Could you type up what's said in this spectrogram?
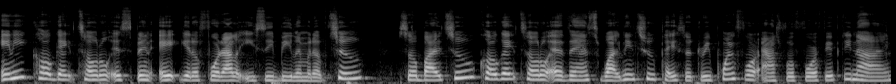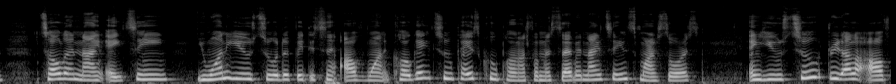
Any Colgate total is spend 8 get a $4 ECB limit of 2. So buy two Colgate Total Advanced Whitening Toothpaste of 3.4 ounce for $4.59, totaling $9.18. You want to use two of the 50 cent off one Colgate toothpaste coupons from the 719 Smart Source and use two $3 off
